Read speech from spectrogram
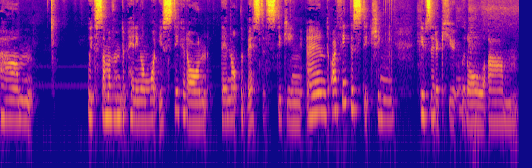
um, with some of them depending on what you stick it on they're not the best at sticking and I think the stitching gives it a cute little um,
